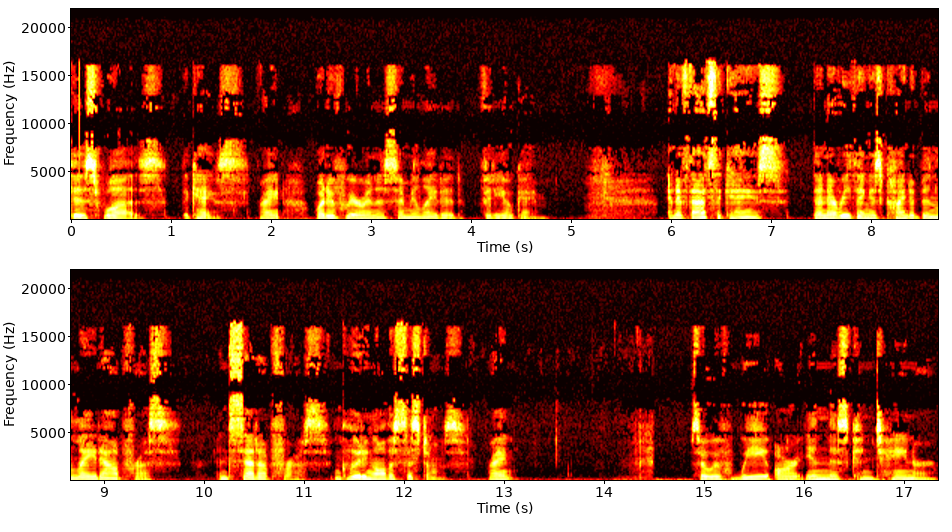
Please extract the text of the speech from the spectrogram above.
this was the case, right? What if we are in a simulated video game? And if that's the case, then everything has kind of been laid out for us and set up for us, including all the systems, right? So if we are in this container,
